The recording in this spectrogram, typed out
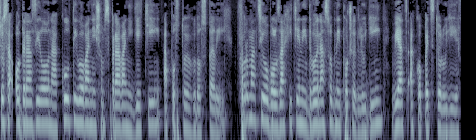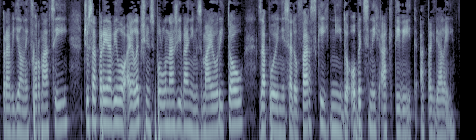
čo sa odrazilo na kultivovanejšom správaní detí a postoj postojoch dospelých. Formáciou bol zachytený dvojnásobný počet ľudí, viac ako 500 ľudí je v pravidelnej formácii, čo sa prejavilo aj lepším spolunažívaním s majoritou, zapojenie sa do farských dní, do obecných aktivít a tak ďalej.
